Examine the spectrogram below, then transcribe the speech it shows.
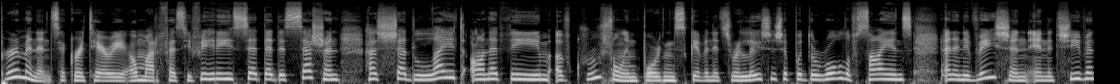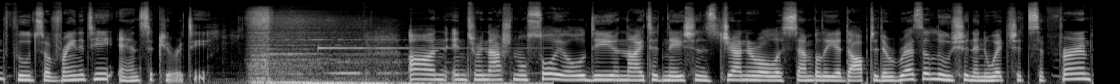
Permanent secretary Omar Fassi Fihri said that the session has shed light on a theme of crucial importance given its relationship with the role of science and innovation in achieving food sovereignty and security. On international soil, the United Nations General Assembly adopted a resolution in which it affirmed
